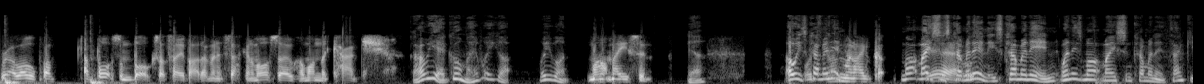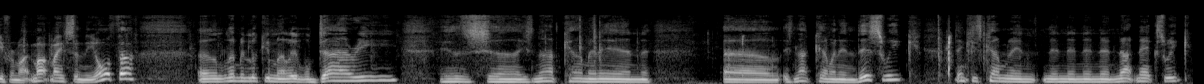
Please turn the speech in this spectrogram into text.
Right, well, I've, I've bought some books. I'll tell you about them in a second. I'm also I'm on the catch. Oh yeah, go on, mate. What you got? What you want? Mark Mason. Yeah. Oh, he's What's coming in. when I got- Mark Mason's Yeah, coming well- in. He's coming in. When is Mark Mason coming in? Thank you for Mark. Mark Mason, the author. Um, let me look in my little diary. Is uh, he's not coming in? Uh, he's not coming in this week. I think he's coming in. No, no, no, no, not next week.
